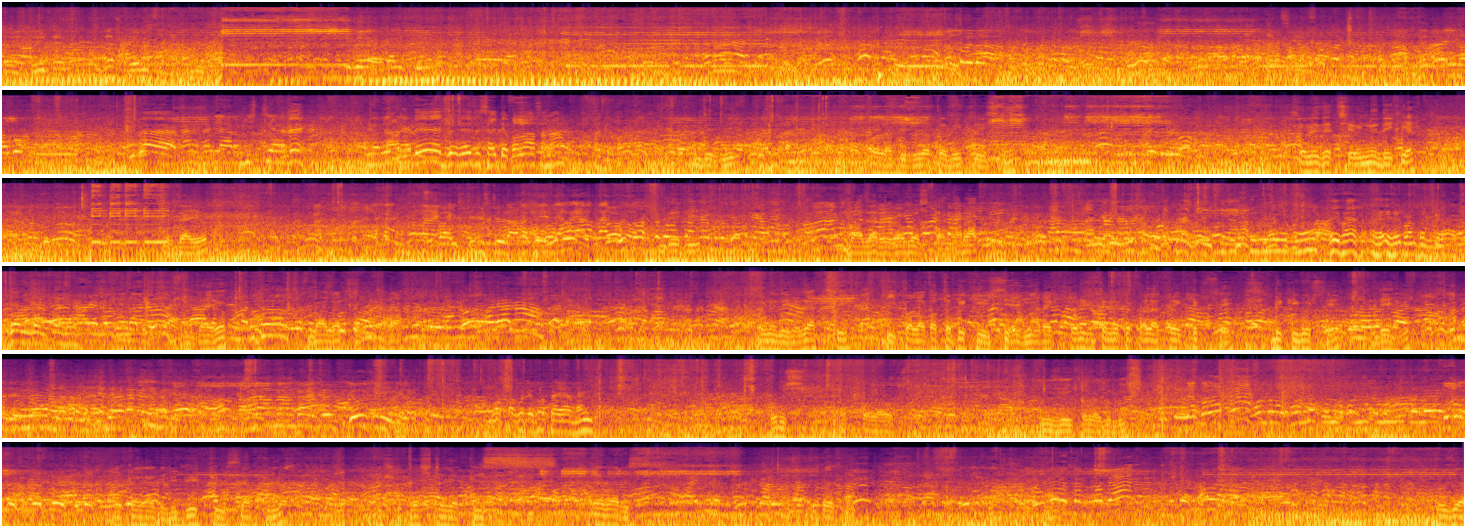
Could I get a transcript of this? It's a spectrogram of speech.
কলা আছে না কলা দিদি বিক্রি চলে যাচ্ছে অন্য দেখিয়া। যাই হোক। বাজারের অবস্থা খারাপ যাই হোক বাজারটা খারাপ যাচ্ছি কি কলা কত বিক্রি হচ্ছে আমার এক পরিচিত লোকের কলা করে করছে বিক্রি করছে দেখি পুরুষ এক কলা নিজেই কলাগুলি। কলাগুলি বিক্রি হচ্ছে আপনার একশো দশ টাকা পিস এভারেজ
